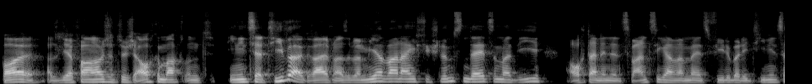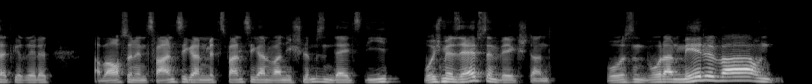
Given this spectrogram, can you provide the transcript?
voll. Also die Erfahrung habe ich natürlich auch gemacht und Initiative ergreifen. Also bei mir waren eigentlich die schlimmsten Dates immer die, auch dann in den 20ern, wir haben ja jetzt viel über die Teenie-Zeit geredet, aber auch so in den 20ern, mit 20ern waren die schlimmsten Dates die, wo ich mir selbst im Weg stand. Wo es ein, wo da ein Mädel war und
